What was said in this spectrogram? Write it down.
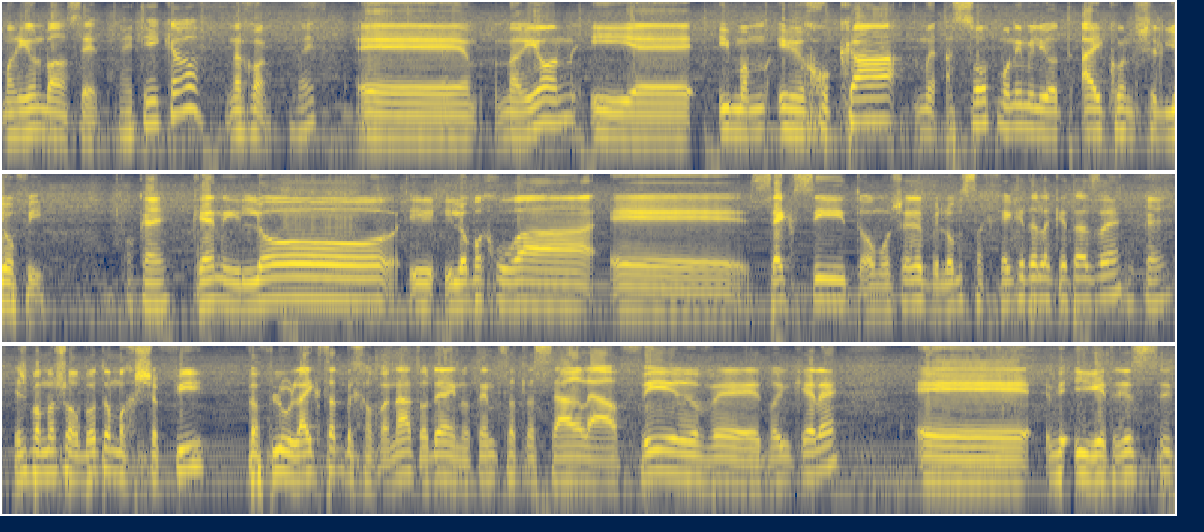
מריון ברסט. הייתי קרוב. נכון. ראית? אה, מריון היא, אה, היא, היא רחוקה עשרות מונים מלהיות אייקון של יופי. אוקיי. כן, היא לא, היא, היא לא בחורה אה, סקסית או מושרת ולא משחקת על הקטע הזה. אוקיי. יש בה משהו הרבה יותר מחשבי, ואפילו אולי קצת בכוונה, אתה יודע, היא נותנת קצת לשיער להעביר ודברים כאלה. אה, והיא גיטריסטית,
